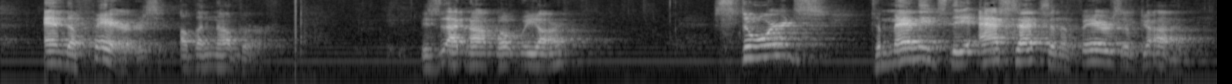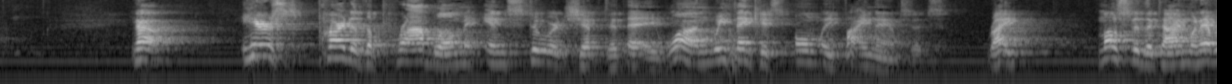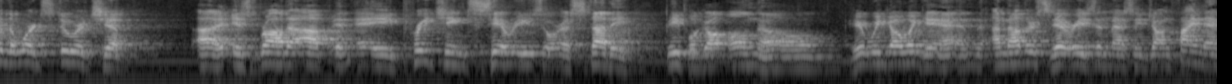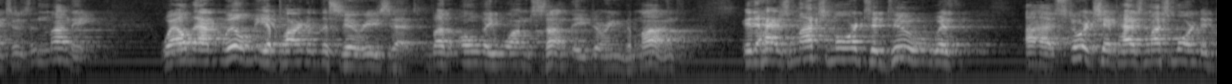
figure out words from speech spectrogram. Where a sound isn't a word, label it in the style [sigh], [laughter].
and affairs of another. Is that not what we are? Stewards to manage the assets and affairs of God. Now, here's part of the problem in stewardship today. One, we think it's only finances, right? Most of the time, whenever the word stewardship uh, is brought up in a preaching series or a study, people go, oh no, here we go again, another series and message on finances and money. Well, that will be a part of the series, but only one Sunday during the month. It has much more to do with uh, stewardship, has much more to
